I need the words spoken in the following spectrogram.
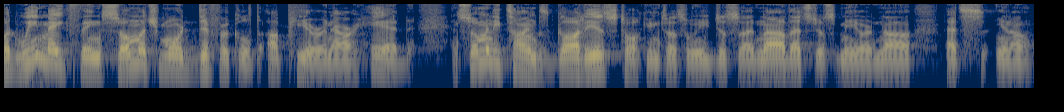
But we make things so much more difficult up here in our head. And so many times God is talking to us and we just say, no, that's just me, or no, that's, you know,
